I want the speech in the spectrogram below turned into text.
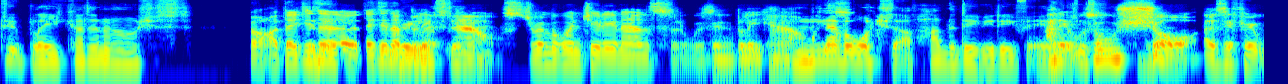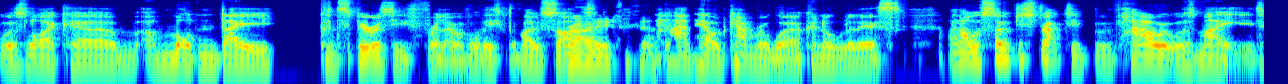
too bleak. I don't know. It's just Oh, they did a they did a Bleak House. Do you remember when Gillian Anderson was in Bleak House? never watched it. I've had the DVD for it, And it was all shot as if it was like um, a modern day conspiracy thriller with all these close ups, right. Okay. handheld camera work, and all of this. And I was so distracted with how it was made.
